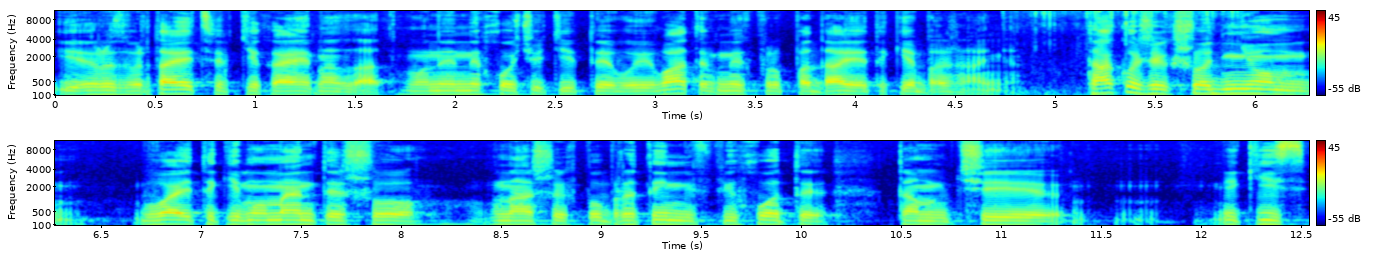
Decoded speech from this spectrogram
і розвертається, втікає назад. Вони не хочуть йти воювати, в них пропадає таке бажання. Також, якщо днем бувають такі моменти, що в наших побратимів піхоти там чи якісь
